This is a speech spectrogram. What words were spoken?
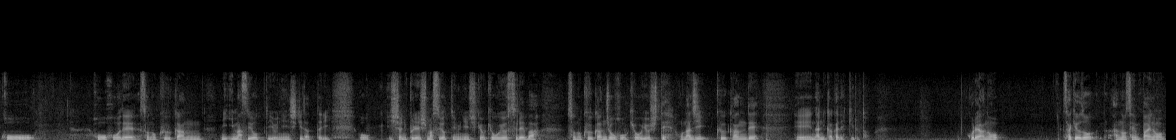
こう方法でその空間にいますよっていう認識だったりを一緒にプレイしますよっていう認識を共有すればその空間情報を共有して同じ空間で何かができると。これあの先ほどあの先輩の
